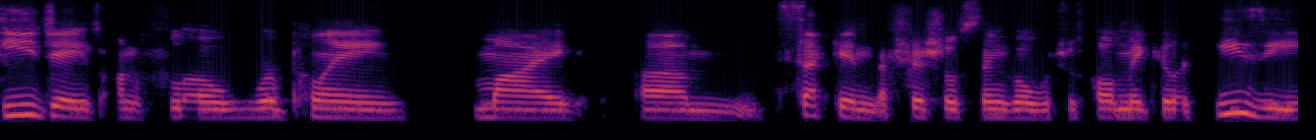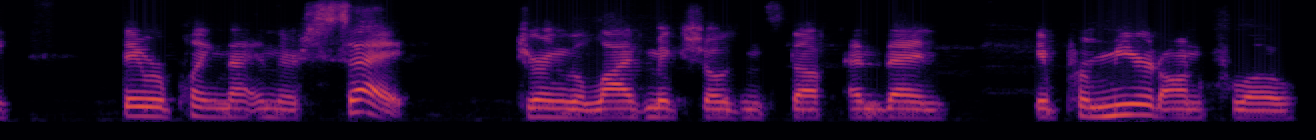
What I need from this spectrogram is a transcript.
DJs on Flow were playing my um, second official single, which was called Make It Look Easy. They were playing that in their set during the live mix shows and stuff. And then it premiered on Flow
